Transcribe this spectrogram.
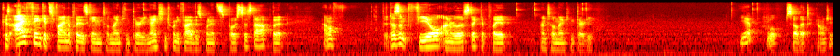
Because I think it's fine to play this game until 1930. 1925 is when it's supposed to stop, but I don't. It doesn't feel unrealistic to play it until 1930. Yep, we'll sell that technology.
